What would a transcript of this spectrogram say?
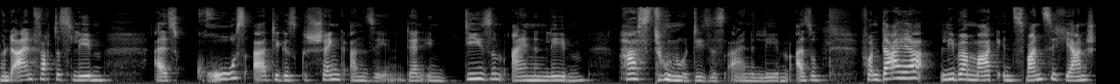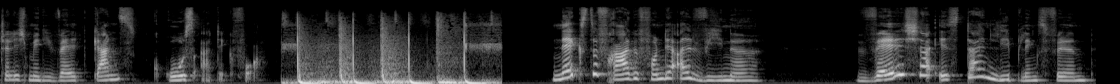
und einfach das Leben als großartiges Geschenk ansehen, denn in diesem einen Leben hast du nur dieses eine Leben. Also von daher, lieber Marc, in 20 Jahren stelle ich mir die Welt ganz großartig vor. Nächste Frage von der Alvine. Welcher ist dein Lieblingsfilm?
